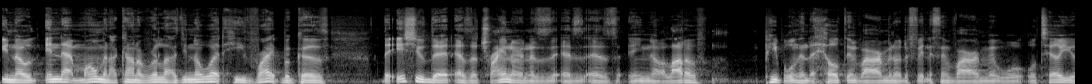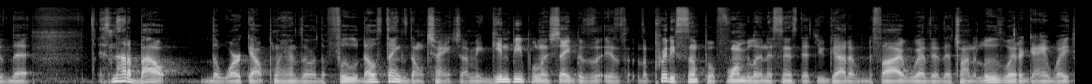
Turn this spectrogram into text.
you know, in that moment, I kind of realized, you know what, he's right because the issue that as a trainer and as, as, as you know a lot of people in the health environment or the fitness environment will, will tell you that it's not about the workout plans or the food those things don't change i mean getting people in shape is, is a pretty simple formula in the sense that you got to decide whether they're trying to lose weight or gain weight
